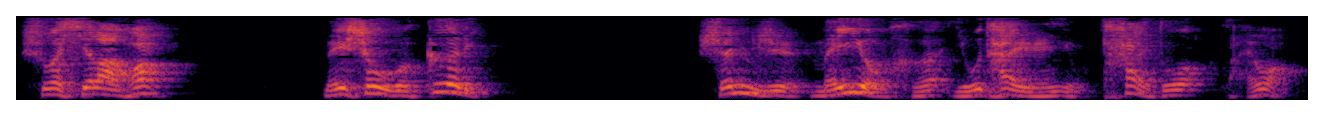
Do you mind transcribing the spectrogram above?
说希腊话，没受过割礼，甚至没有和犹太人有太多来往，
